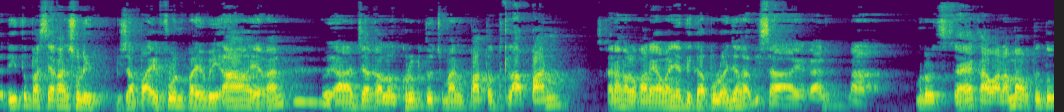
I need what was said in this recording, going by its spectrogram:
Jadi itu pasti akan sulit. Bisa by phone, by WA ya kan. Hmm. WA aja kalau grup itu cuma 4 atau 8. Sekarang kalau karyawannya 30 aja nggak bisa ya kan. Nah menurut saya kawan lama waktu itu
